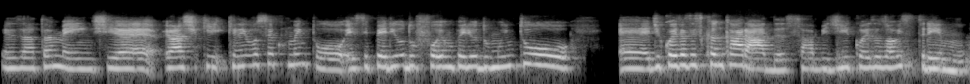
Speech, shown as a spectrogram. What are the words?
Exatamente. É, eu acho que, que nem você comentou, esse período foi um período muito é, de coisas escancaradas, sabe? De coisas ao extremo.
